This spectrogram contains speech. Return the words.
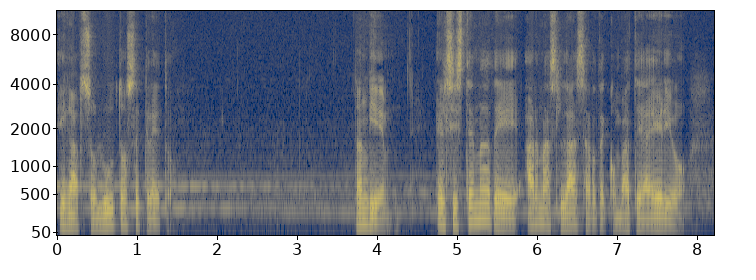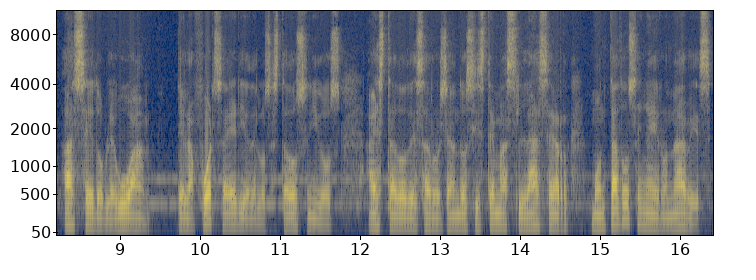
en absoluto secreto. También, el sistema de armas láser de combate aéreo ACWA de la Fuerza Aérea de los Estados Unidos ha estado desarrollando sistemas láser montados en aeronaves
